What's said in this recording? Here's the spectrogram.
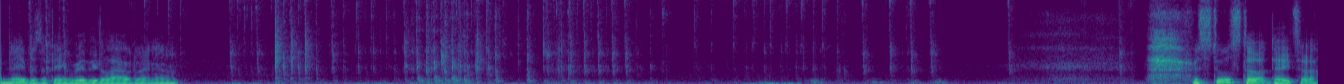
neighbors are being really loud right now. Restore start data.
